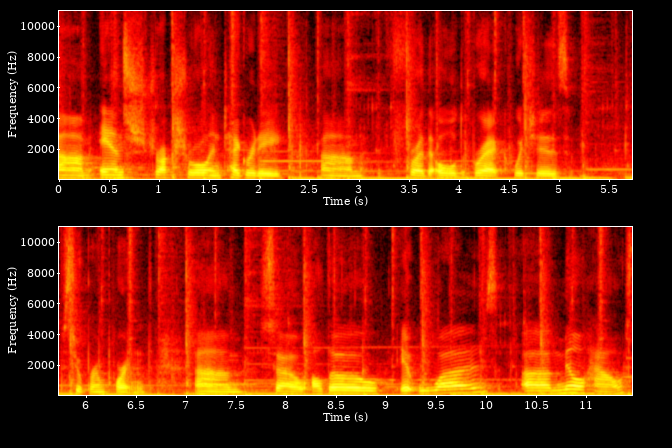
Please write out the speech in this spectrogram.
um, and structural integrity um, for the old brick, which is super important. Um, so although it was a mill house,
